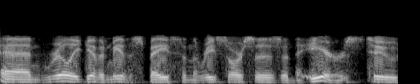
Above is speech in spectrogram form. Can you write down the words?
and really given me the space and the resources and the ears to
